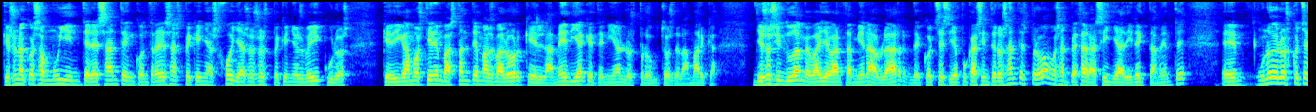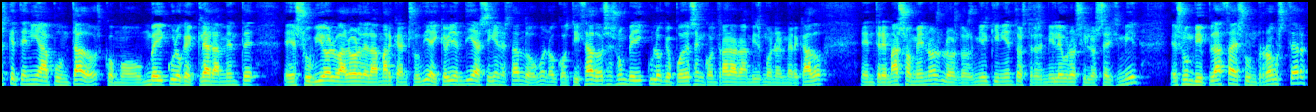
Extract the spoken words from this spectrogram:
Que es una cosa muy interesante encontrar esas pequeñas joyas o esos pequeños vehículos que digamos tienen bastante más valor que la media que tenían los productos de la marca. Y eso sin duda me va a llevar también a hablar de coches y épocas interesantes, pero vamos a empezar así ya directamente. Eh, uno de los coches que tenía apuntados como un vehículo que claramente eh, subió el valor de la marca en su día y que hoy en día siguen estando, bueno, cotizados, es un vehículo que puedes encontrar ahora mismo en el mercado entre más o menos los 2.500, 3.000 euros y los 6.000. Es un biplaza, es un roadster,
